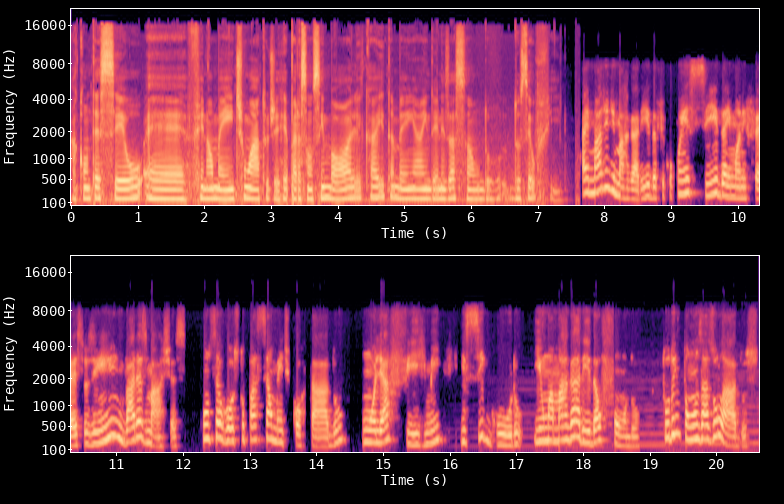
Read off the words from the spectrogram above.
aconteceu é, finalmente um ato de reparação simbólica e também a indenização do, do seu filho. A imagem de Margarida ficou conhecida em manifestos e em várias marchas, com seu rosto parcialmente cortado, um olhar firme e seguro e uma margarida ao fundo, tudo em tons azulados,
